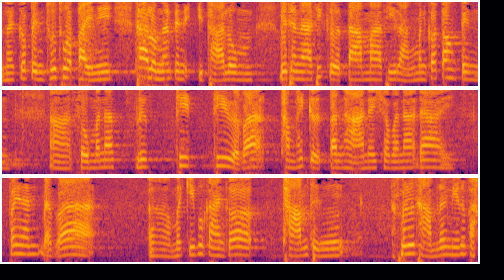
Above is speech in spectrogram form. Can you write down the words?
นั้นก็เป็นทั่ว ๆ ไปนี้ ถ้าอารมนั้นเป็นอิทธารมเวทนาที่เกิดตามมาทีหลัง มันก็ต้องเป็นสมนัตหรือที่ที่แบบว่าทำให้เกิดตัณหาในชาวนะได้ เพราะฉะนั้นแบบว่าเออเมื่อกี้ผู้การก็ถามถึงไม่รู้ถามเรื่องนี้หรือเปล่า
